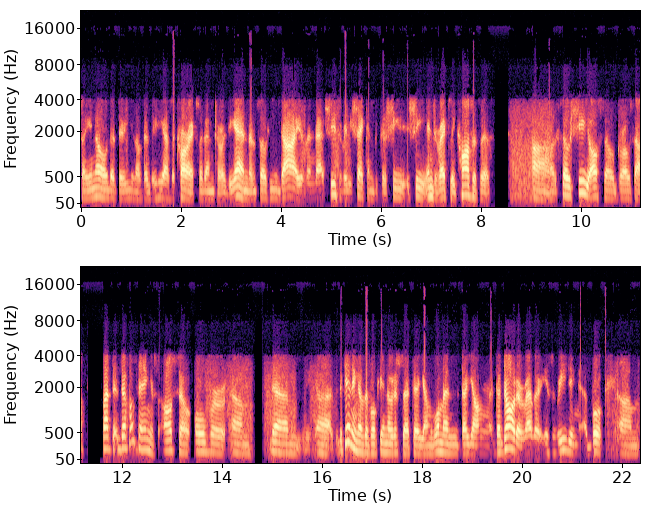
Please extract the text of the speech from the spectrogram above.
so you know that there, you know, that he has a car accident toward the end, and so he dies, and that she's really shaken because she she indirectly causes this. Uh, so she also grows up but the, whole thing is also over um, the, um, uh, the beginning of the book. You notice that the young woman, the young, the daughter rather, is reading a book, um,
